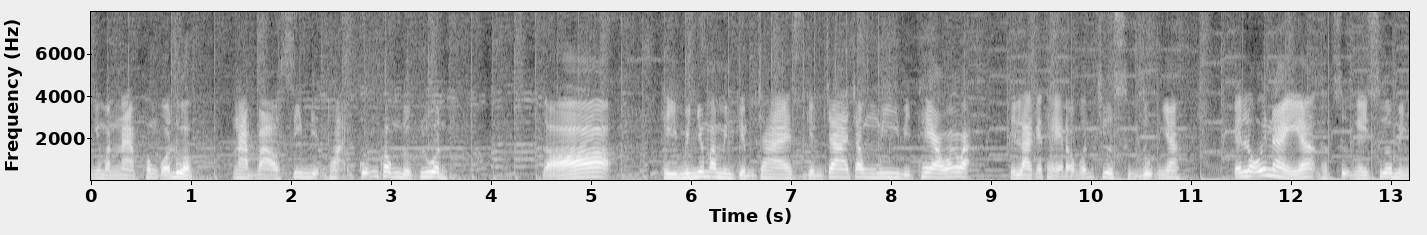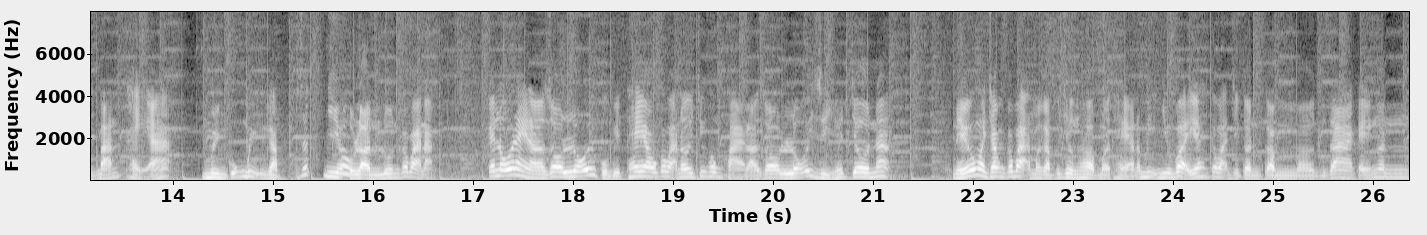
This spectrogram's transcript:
Nhưng mà nạp không có được. Nạp vào sim điện thoại cũng không được luôn. Đó. Thì mình nhưng mà mình kiểm tra Kiểm tra trong Mi Viettel á các bạn. Thì là cái thẻ đó vẫn chưa sử dụng nha. Cái lỗi này á thật sự ngày xưa mình bán thẻ mình cũng bị gặp rất nhiều lần luôn các bạn ạ cái lỗi này là do lỗi của Viettel các bạn ơi chứ không phải là do lỗi gì hết trơn á. Nếu mà trong các bạn mà gặp cái trường hợp mà thẻ nó bị như vậy á các bạn chỉ cần cầm ờ, ra cái ngân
